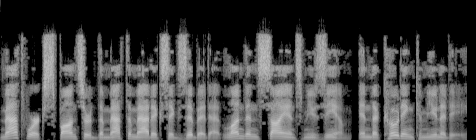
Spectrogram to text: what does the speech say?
MathWorks sponsored the mathematics exhibit at London's Science Museum. In the coding community,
